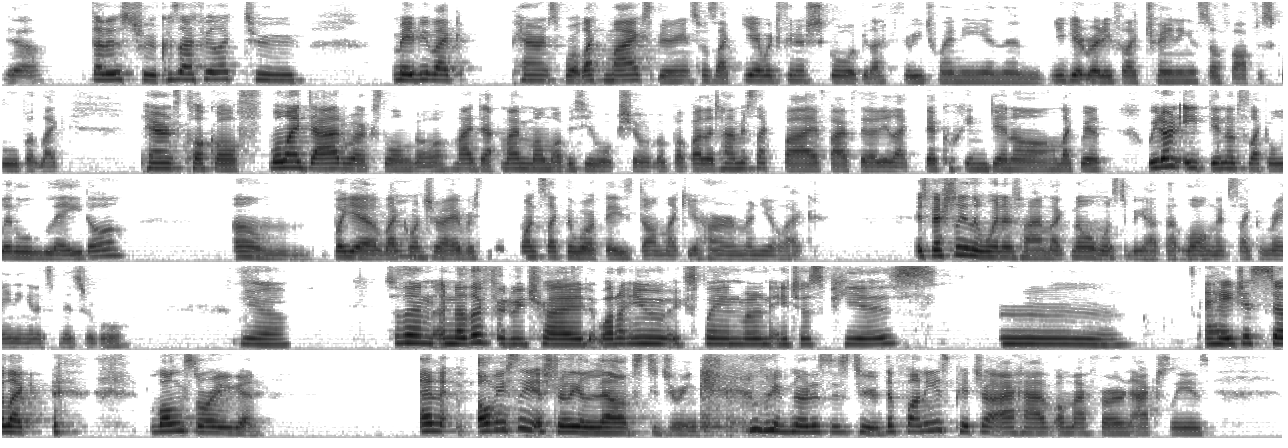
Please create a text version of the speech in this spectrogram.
Yeah, that is true because I feel like to maybe like parents were like my experience was like yeah we'd finish school it'd be like 3.20 and then you get ready for like training and stuff after school but like parents clock off well my dad works longer my dad my mom obviously works shorter but by the time it's like 5 5.30 like they're cooking dinner like we we don't eat dinner till like a little later um but yeah like once you're everything once like the work day's done like you're home and you're like especially in the wintertime like no one wants to be out that long it's like raining and it's miserable yeah so then another food we tried. Why don't you explain what an HSP is? Mm, a HS. So like, long story again. And obviously, Australia loves to drink. We've noticed this too. The funniest picture I have on my phone actually is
